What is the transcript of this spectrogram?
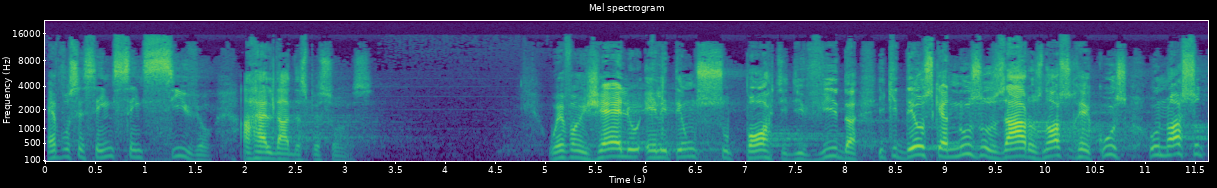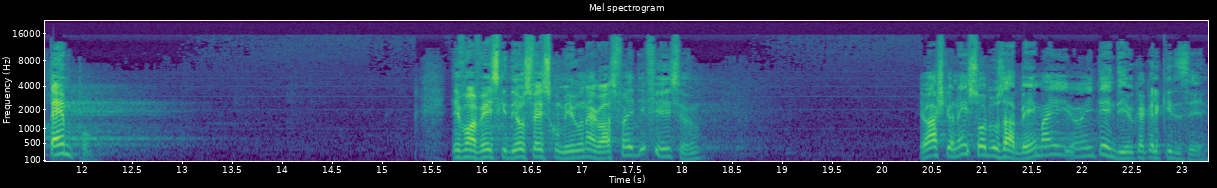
é você ser insensível à realidade das pessoas. O evangelho, ele tem um suporte de vida e que Deus quer nos usar os nossos recursos, o nosso tempo. Teve uma vez que Deus fez comigo um negócio, foi difícil. Viu? Eu acho que eu nem soube usar bem, mas eu entendi o que, é que ele quis dizer.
